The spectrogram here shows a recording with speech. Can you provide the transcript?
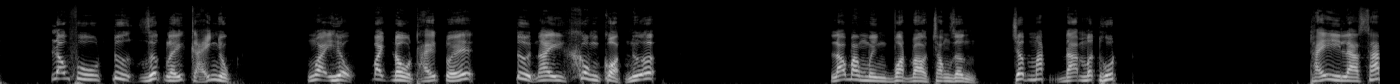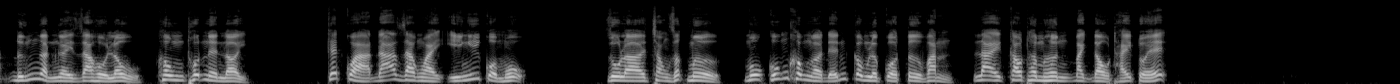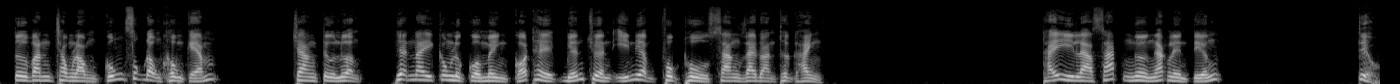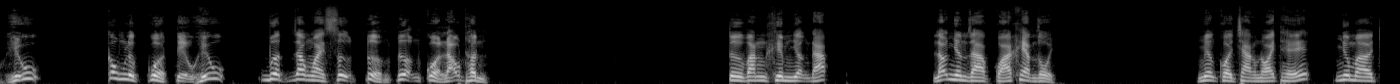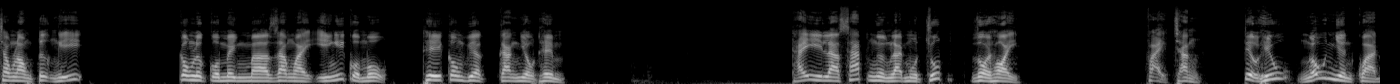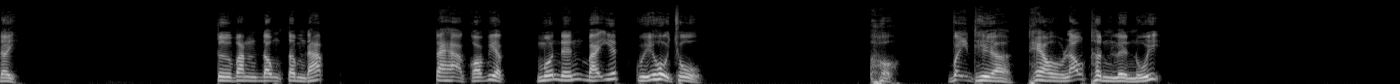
Lão Phu tự rước lấy cái nhục. Ngoại hiệu bạch đầu thái tuế, từ nay không còn nữa. Lão bằng mình vọt vào trong rừng, chớp mắt đã mất hút. Thái Y La Sát đứng ngẩn người ra hồi lâu, không thốt nên lời. Kết quả đã ra ngoài ý nghĩ của mụ. Dù là trong giấc mơ, mụ cũng không ngờ đến công lực của tử văn lại cao thâm hơn bạch đầu thái tuế. Tử văn trong lòng cũng xúc động không kém. Chàng tự lượng, hiện nay công lực của mình có thể biến chuyển ý niệm phục thủ sang giai đoạn thực hành. Thái y la sát ngơ ngác lên tiếng. Tiểu hữu, công lực của tiểu hữu vượt ra ngoài sự tưởng tượng của lão thần. Từ văn khiêm nhượng đáp. Lão nhân gia quá khen rồi. Miệng của chàng nói thế, nhưng mà trong lòng tự nghĩ. Công lực của mình mà ra ngoài ý nghĩ của mụ, thì công việc càng nhiều thêm. Thái y la sát ngừng lại một chút, rồi hỏi. Phải chăng, tiểu hữu ngẫu nhiên qua đây? Từ văn động tâm đáp. Tài hạ có việc, muốn đến bái yết quý hội chủ. Ồ, vậy thì à, theo lão thần lên núi.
